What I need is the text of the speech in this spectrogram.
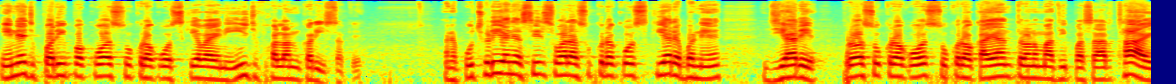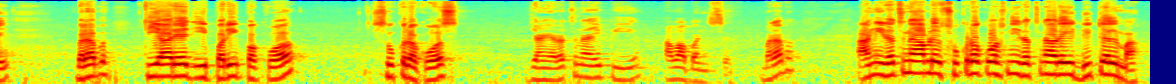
એને જ પરિપક્વ શુક્રકોષ કહેવાય અને એ જ ફલન કરી શકે. અને પૂંછડી અને શીર્ષવાળા શુક્રકોષ ક્યારે બને? જ્યારે પ્રશુક્રકોષ શુક્ર કાયાંતરણમાંથી પસાર થાય, બરાબર? ત્યારે જ એ પરિપક્વ શુક્રકોષ જ્યાં રચના આપી આવા બનશે. બરાબર? આની રચના આપણે શુક્રકોષની રચના રહી ડિટેલમાં.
